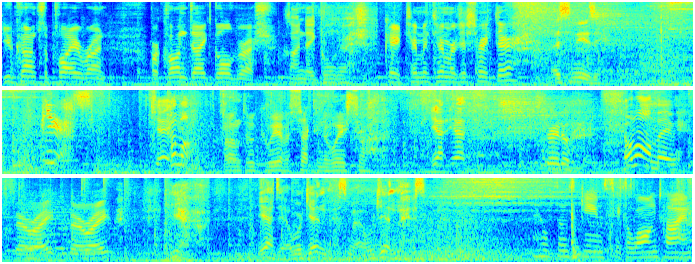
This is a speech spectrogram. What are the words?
Yukon Supply Run or Klondike Gold Rush. Klondike Gold Rush. Okay, Tim and Tim are just right there. Nice and easy. Yes! Okay. Come on. I don't think we have a second to waste, so Yeah, yeah. Straight away. Come on, baby. Fair right, fair right. Yeah. Yeah, Dad, we're getting this, man. We're getting this. I hope those games take a long time.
